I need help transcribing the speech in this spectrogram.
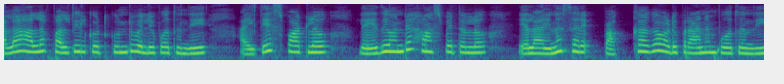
అలా అలా పల్టీలు కొట్టుకుంటూ వెళ్ళిపోతుంది. అయితే స్పాట్లో లేదు అంటే హాస్పిటల్లో ఎలా అయినా సరే పక్కాగా వాడి ప్రాణం పోతుంది.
